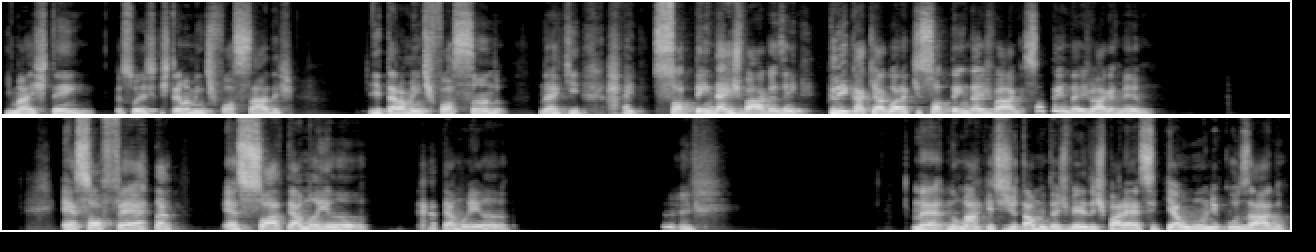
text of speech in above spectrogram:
que mais tem pessoas extremamente forçadas, literalmente forçando, né? Que, ai, só tem 10 vagas, hein? Clica aqui agora que só tem 10 vagas. Só tem 10 vagas mesmo? Essa oferta é só até amanhã. É até amanhã? né? No marketing digital, muitas vezes, parece que é o único usado.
